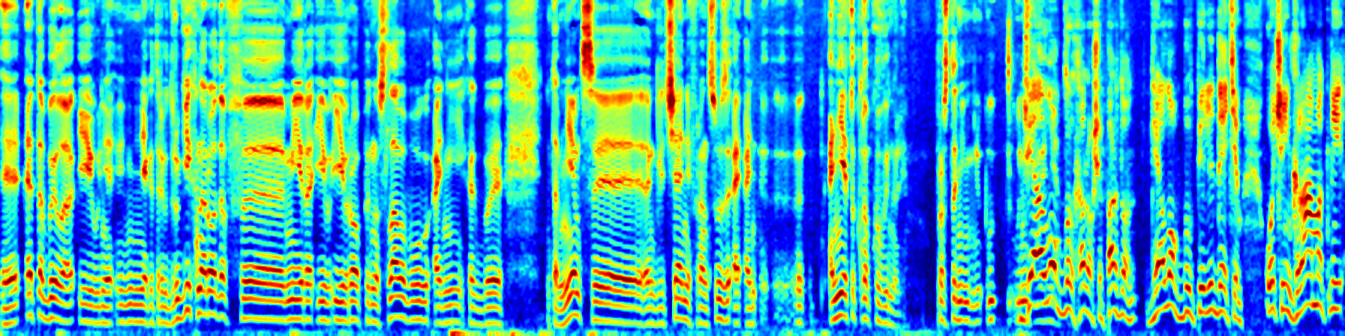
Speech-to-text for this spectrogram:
э, это было и у не- и некоторых других народов э, мира и и Европы, но слава богу, они как бы там немцы, англичане, французы, а- они, э, они эту кнопку вынули. Просто не- у, Диалог нет. был хороший, пардон. Диалог был перед этим очень грамотный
